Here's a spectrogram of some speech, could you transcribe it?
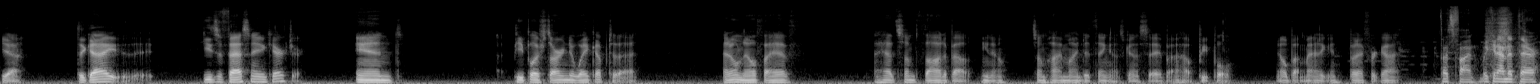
yeah, the guy he's a fascinating character, and people are starting to wake up to that. I don't know if I have, I had some thought about you know some high-minded thing I was going to say about how people know about Madigan, but I forgot. That's fine. We can end it there.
